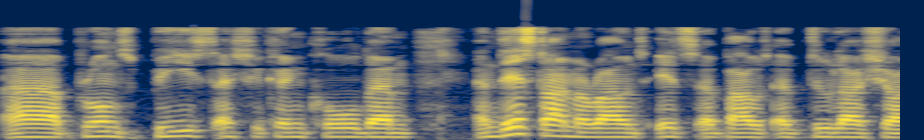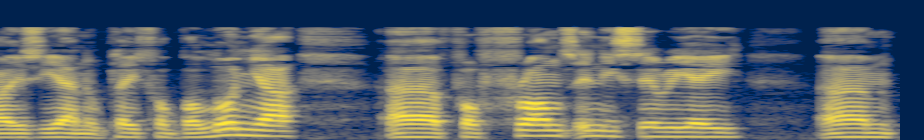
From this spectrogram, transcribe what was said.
bronze beasts, as you can call them, and this time around it's about Abdullah Jaizian, who played for Bologna, for France in the Serie A, um,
